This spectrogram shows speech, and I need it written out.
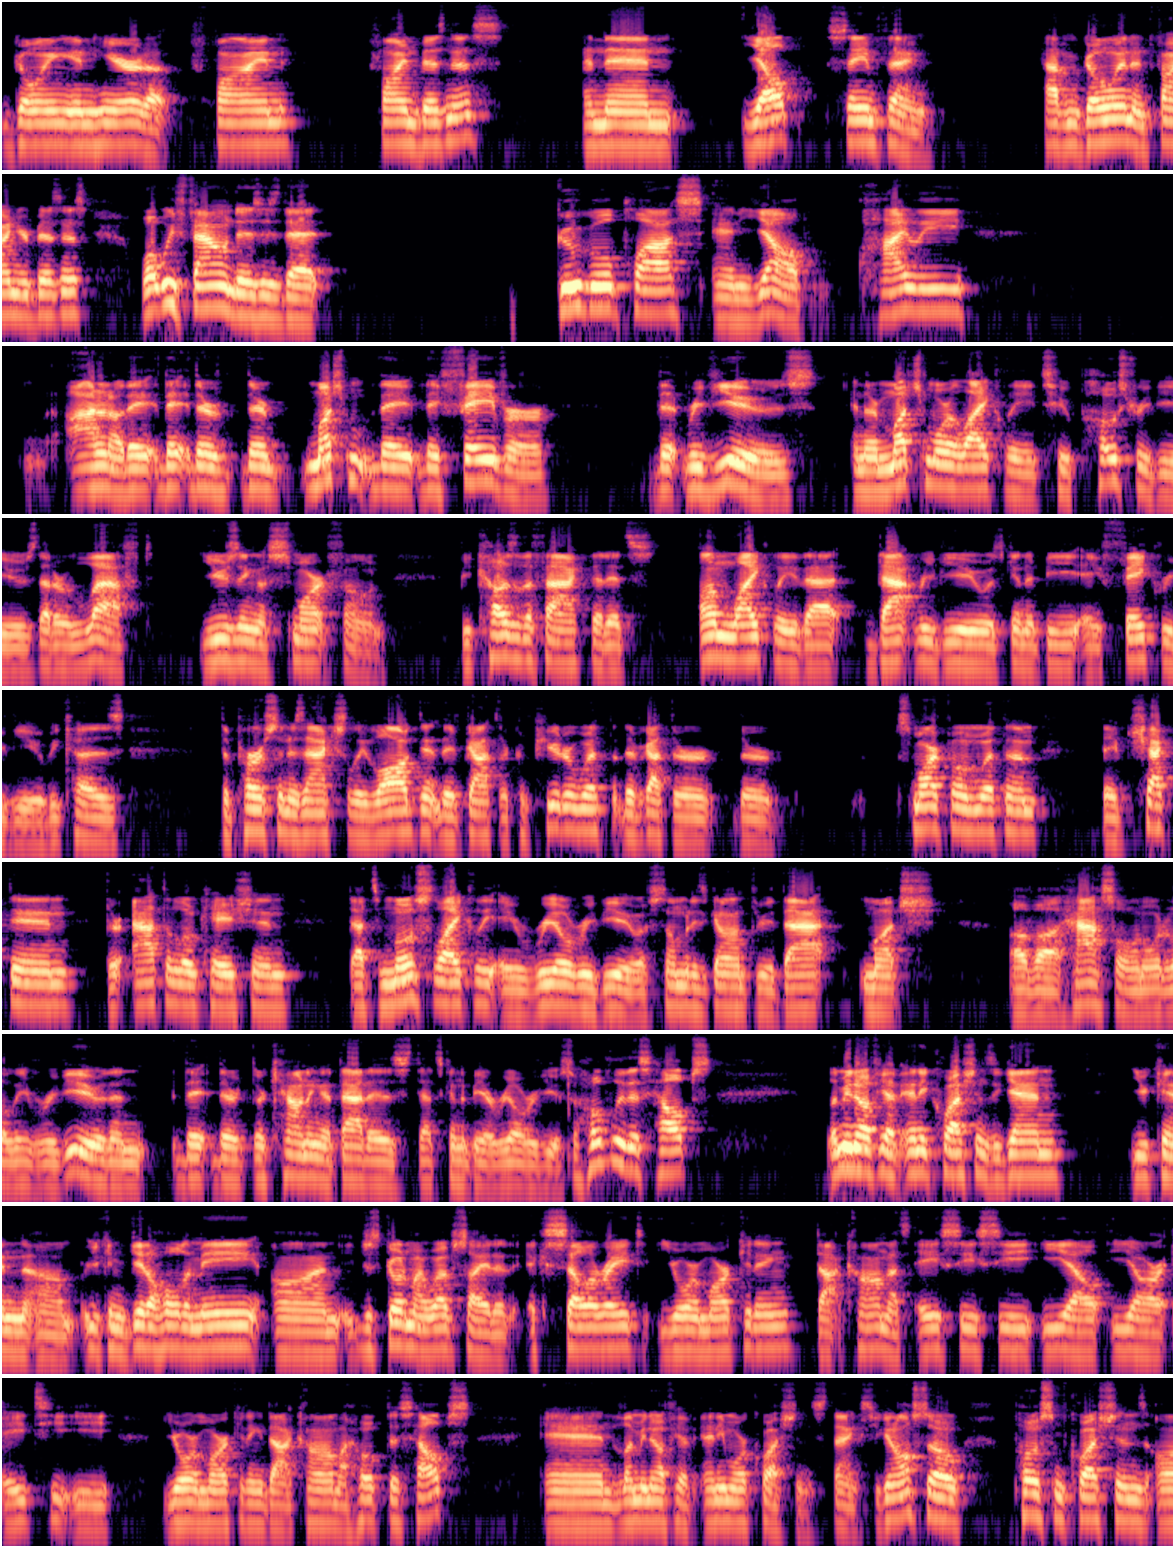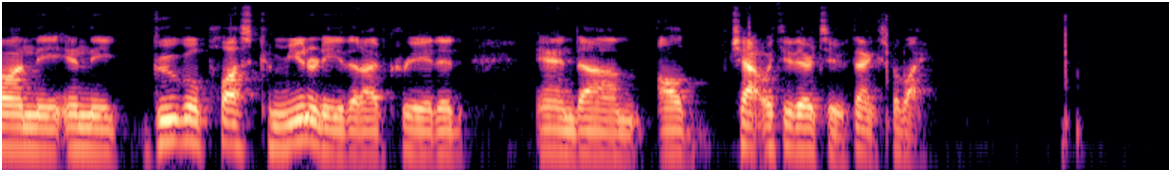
going in here to find find business, and then Yelp, same thing. Have them go in and find your business what we found is is that Google Plus and Yelp highly I don't know they they they're they're much they they favor the reviews and they're much more likely to post reviews that are left using a smartphone because of the fact that it's unlikely that that review is going to be a fake review because the person is actually logged in they've got their computer with them, they've got their their smartphone with them they've checked in, they're at the location. That's most likely a real review. If somebody's gone through that much of a hassle in order to leave a review, then they, they're, they're counting that that is that's going to be a real review. So hopefully this helps. Let me know if you have any questions. Again, you can um, you can get a hold of me on just go to my website at accelerateyourmarketing.com. That's a c c e l e r a t e yourmarketing.com. I hope this helps and let me know if you have any more questions. Thanks. You can also post some questions on the in the Google Plus community that I've created, and um, I'll chat with you there too. Thanks. Bye bye.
